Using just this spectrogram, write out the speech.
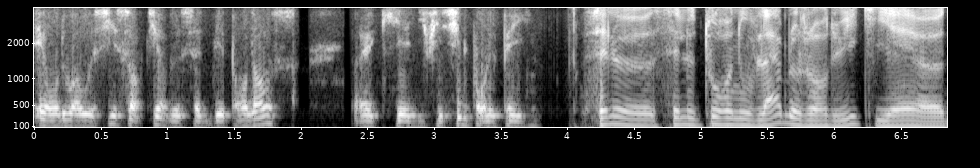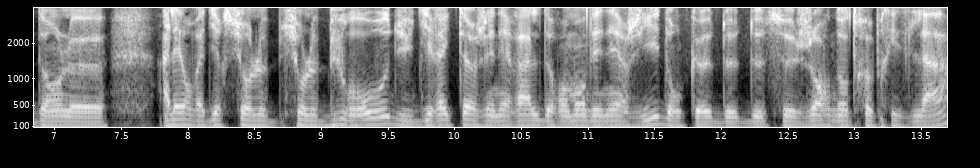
Et on doit aussi sortir de cette dépendance qui est difficile pour le pays. C'est le c'est le tout renouvelable aujourd'hui qui est euh, dans le allez on va dire sur le sur le bureau du directeur général de Roman d'énergie donc euh, de, de, ce genre d'entreprise là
